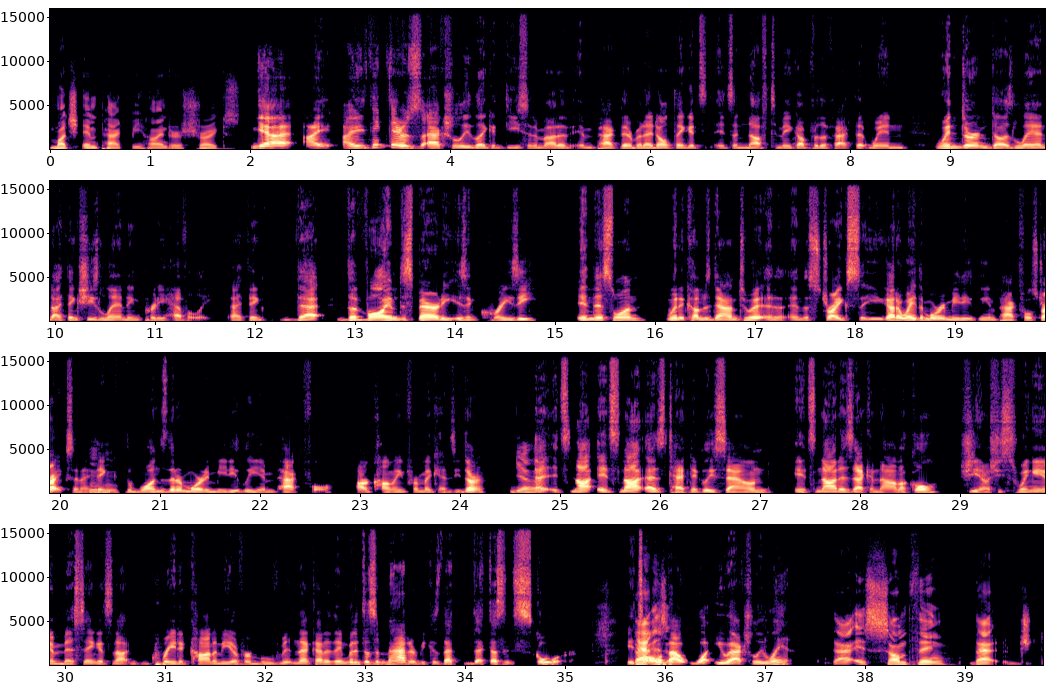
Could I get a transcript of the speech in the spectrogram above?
much impact behind her strikes. Yeah, I I think there's actually like a decent amount of impact there, but I don't think it's it's enough to make up for the fact that when when Dern does land, I think she's landing pretty heavily. I think that the volume disparity isn't crazy in this one when it comes down to it, and, and the strikes you got to weigh the more immediately impactful strikes, and I mm-hmm. think the ones that are more immediately impactful are coming from Mackenzie Dern. Yeah, it's not it's not as technically sound. It's not as economical she, you know, she's swinging and missing. It's not great economy of her movement and that kind of thing, but it doesn't matter because that that doesn't score. It's that all is, about what you actually land. That is something that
